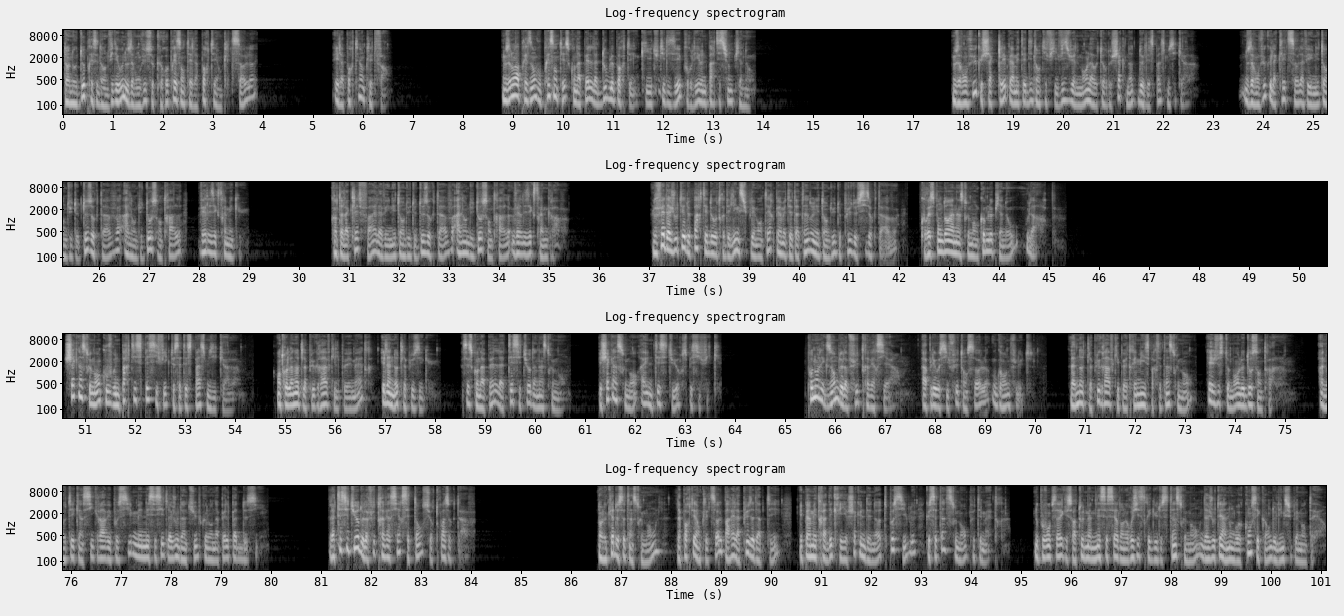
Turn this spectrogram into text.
Dans nos deux précédentes vidéos, nous avons vu ce que représentait la portée en clé de sol et la portée en clé de Fa. Nous allons à présent vous présenter ce qu'on appelle la double portée, qui est utilisée pour lire une partition de piano. Nous avons vu que chaque clé permettait d'identifier visuellement la hauteur de chaque note de l'espace musical. Nous avons vu que la clé de sol avait une étendue de deux octaves allant du Do central vers les extrêmes aigus. Quant à la clé de Fa, elle avait une étendue de deux octaves allant du Do central vers les extrêmes graves. Le fait d'ajouter de part et d'autre des lignes supplémentaires permettait d'atteindre une étendue de plus de 6 octaves, correspondant à un instrument comme le piano ou la. Chaque instrument couvre une partie spécifique de cet espace musical, entre la note la plus grave qu'il peut émettre et la note la plus aiguë. C'est ce qu'on appelle la tessiture d'un instrument. Et chaque instrument a une tessiture spécifique. Prenons l'exemple de la flûte traversière, appelée aussi flûte en sol ou grande flûte. La note la plus grave qui peut être émise par cet instrument est justement le Do central. À noter qu'un Si grave est possible mais nécessite l'ajout d'un tube que l'on appelle patte de Si. La tessiture de la flûte traversière s'étend sur trois octaves. Dans le cas de cet instrument, la portée en clé de sol paraît la plus adaptée et permettra d'écrire chacune des notes possibles que cet instrument peut émettre. Nous pouvons observer qu'il sera tout de même nécessaire dans le registre aigu de cet instrument d'ajouter un nombre conséquent de lignes supplémentaires.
